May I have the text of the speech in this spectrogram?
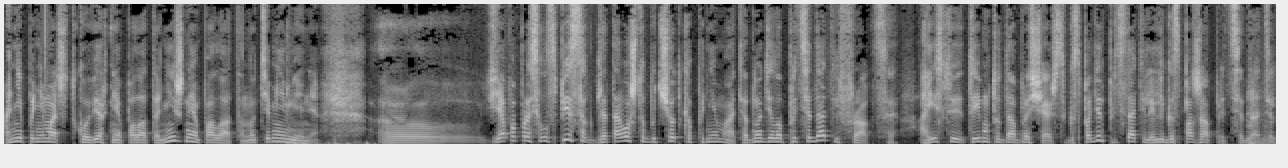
они понимают, что такое верхняя палата, нижняя палата, но тем не менее. э, Я попросил список для того, чтобы четко понимать. Одно дело председатель фракции, а если ты ему туда обращаешься, господин председатель или госпожа председатель,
